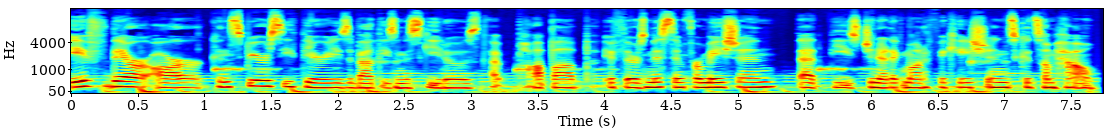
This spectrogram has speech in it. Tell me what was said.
If there are conspiracy theories about these mosquitoes that pop up, if there's misinformation that these genetic modifications could somehow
